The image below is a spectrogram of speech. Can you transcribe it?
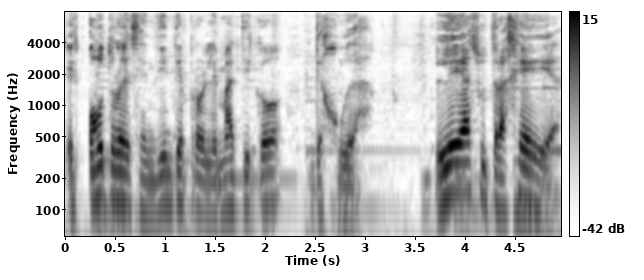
es otro descendiente problemático de Judá. Lea su tragedia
